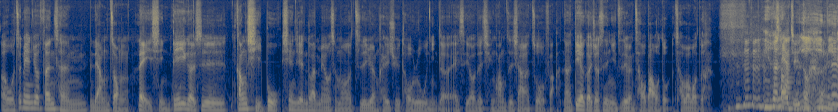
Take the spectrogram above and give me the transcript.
呃，我这边就分成两种类型。第一个是刚起步，现阶段没有什么资源可以去投入你的 SEO 的情况之下的做法。那第二个就是你资源超爆多，超爆爆多。你说两亿一年？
